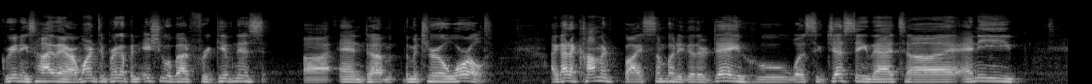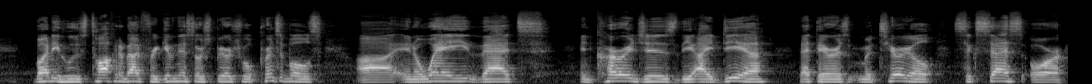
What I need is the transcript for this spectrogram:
Greetings, hi there. I wanted to bring up an issue about forgiveness uh, and um, the material world. I got a comment by somebody the other day who was suggesting that uh, anybody who's talking about forgiveness or spiritual principles uh, in a way that encourages the idea that there is material success or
